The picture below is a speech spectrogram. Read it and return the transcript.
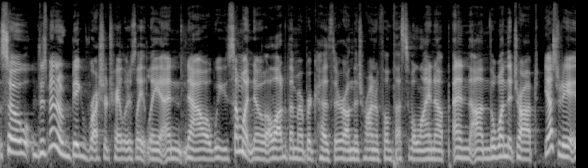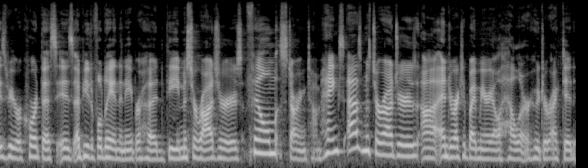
So there's been a big rush of trailers lately, and now we somewhat know a lot of them are because they're on the Toronto Film Festival lineup. And um, the one that dropped yesterday, as we record this, is A Beautiful Day in the Neighborhood, the Mr. Rogers film starring Tom Hanks as Mr. Rogers uh, and directed by Marielle Heller, who directed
